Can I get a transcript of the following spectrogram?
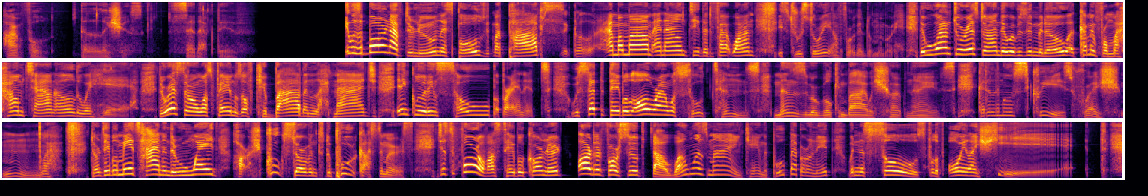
Harmful, delicious, seductive. It was a boring afternoon, I suppose, with my pops and my mom and auntie, the fat one. It's true story, unforgettable memory. They went to a restaurant they were visiting me though, coming from my hometown all the way here. The restaurant was famous of kebab and lahmaj, including soap opera in it. We sat the table all around was so tense. Men were walking by with sharp knives. Got a lemon squeeze, fresh. Mmm. Turntable mates hand in the room wait, harsh cook servant to the poor customers. Just four of us table cornered, ordered for soup. That one was mine. Came with pulled pepper on it, with a sauce full of oil and shit.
